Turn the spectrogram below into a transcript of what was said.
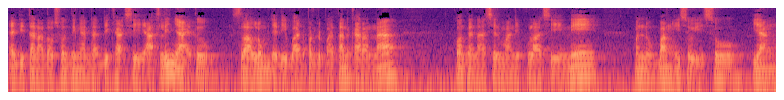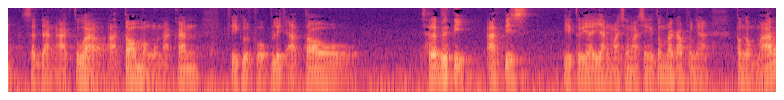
editan atau suntingan dan dikasih aslinya itu selalu menjadi bahan perdebatan karena konten hasil manipulasi ini menumpang isu-isu yang sedang aktual atau menggunakan figur publik atau selebriti, artis gitu ya yang masing-masing itu mereka punya penggemar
